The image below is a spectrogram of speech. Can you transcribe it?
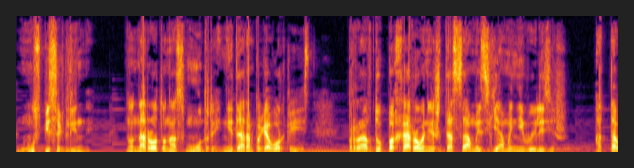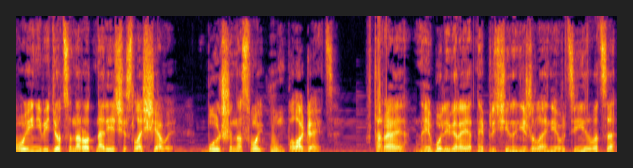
Ну, список длинный. Но народ у нас мудрый, недаром поговорка есть. Правду похоронишь, да сам из ямы не вылезешь. Оттого и не ведется народ на речи слащавые, больше на свой ум полагается. Вторая, наиболее вероятная причина нежелания вакцинироваться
